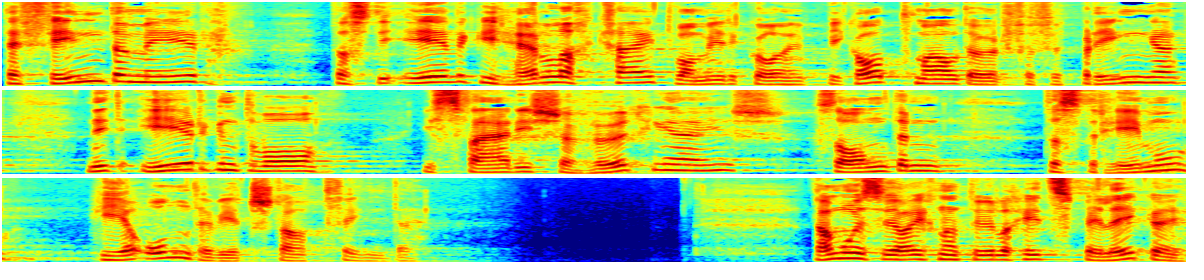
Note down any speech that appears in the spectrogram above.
dann finden wir, dass die ewige Herrlichkeit, die wir bei Gott mal dürfen verbringen, nicht irgendwo in sphärischen Höhe ist, sondern dass der Himmel hier unten wird stattfinden. Da muss ich euch natürlich jetzt belegen.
